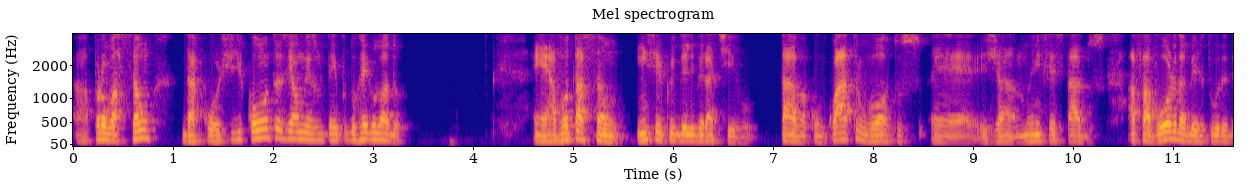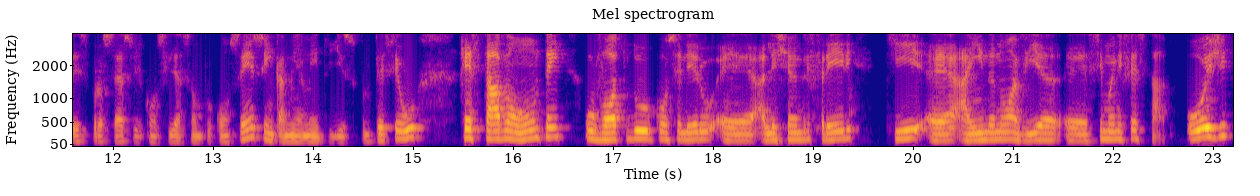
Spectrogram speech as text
a, aprovação da Corte de Contas e, ao mesmo tempo, do regulador. É, a votação em circuito deliberativo estava com quatro votos é, já manifestados a favor da abertura desse processo de conciliação por consenso e encaminhamento disso para o TCU. Restava ontem o voto do conselheiro é, Alexandre Freire, que é, ainda não havia é, se manifestado. Hoje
